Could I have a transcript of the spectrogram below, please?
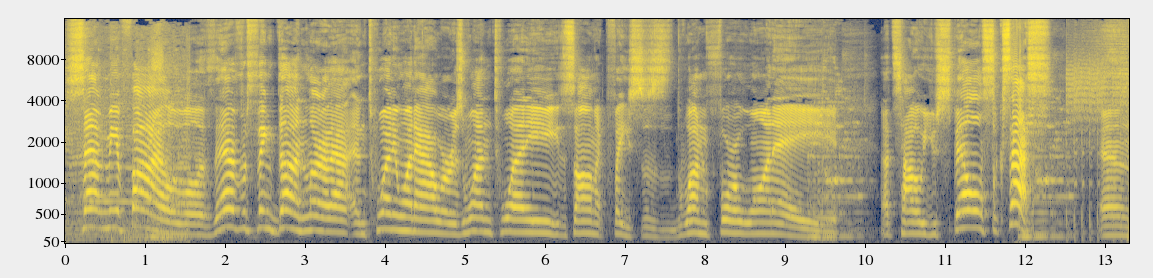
Sent me a file with everything done, look at that, in 21 hours, 120 Sonic Faces, 141A. That's how you spell success! and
